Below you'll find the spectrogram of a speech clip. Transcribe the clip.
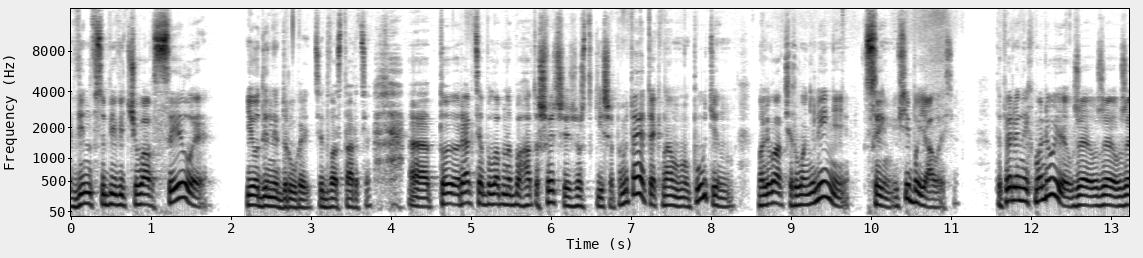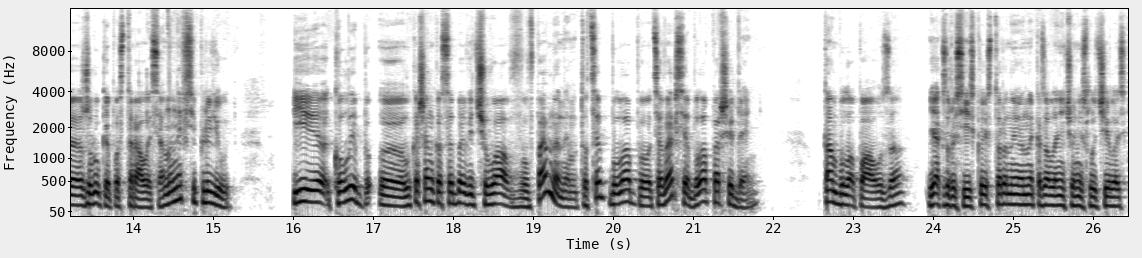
він в собі відчував сили, і один, і другий, ці два старці, е, то реакція була б набагато швидше і жорсткіша. Пам'ятаєте, як нам Путін малював червоні лінії всім, і всі боялися. Тепер він їх малює, вже, вже, вже аж руки постаралися, а на них всі плюють. І коли б е, Лукашенко себе відчував впевненим, то це була б ця версія була в перший день. Там була пауза. Як з російської сторони вони казали, нічого не случилось,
